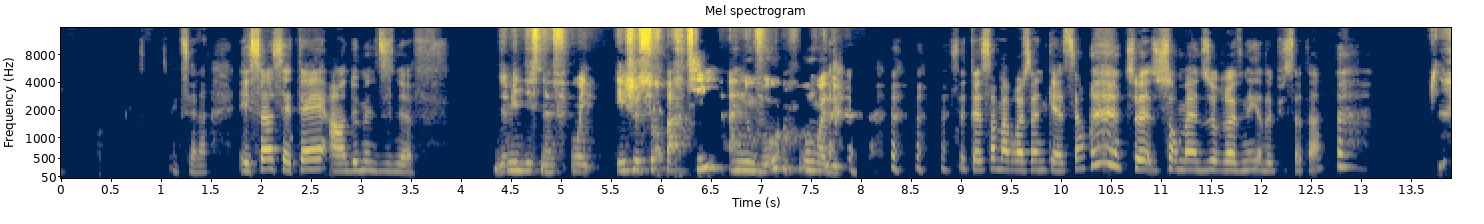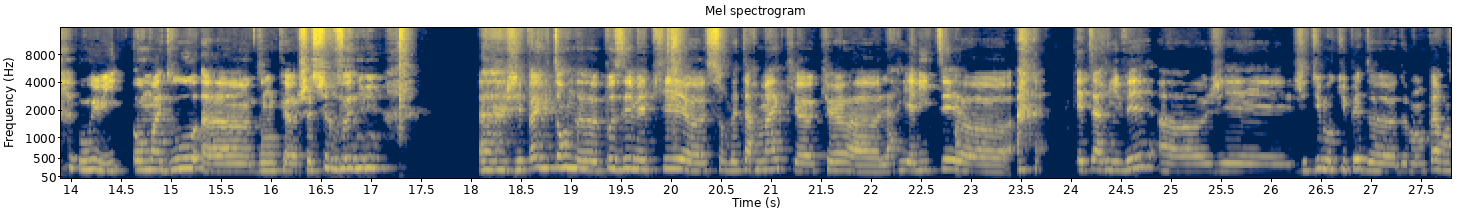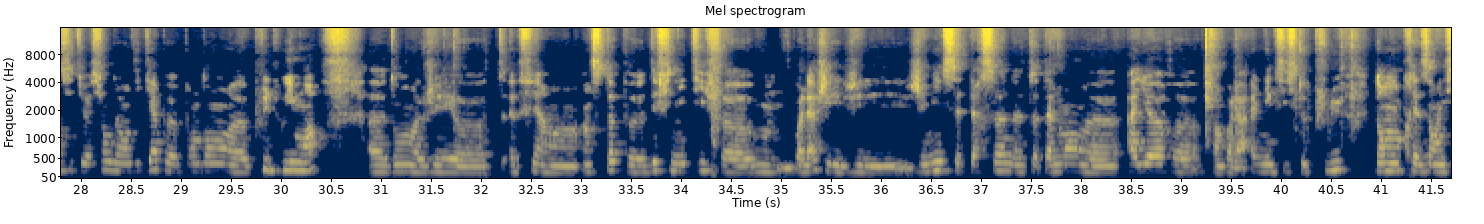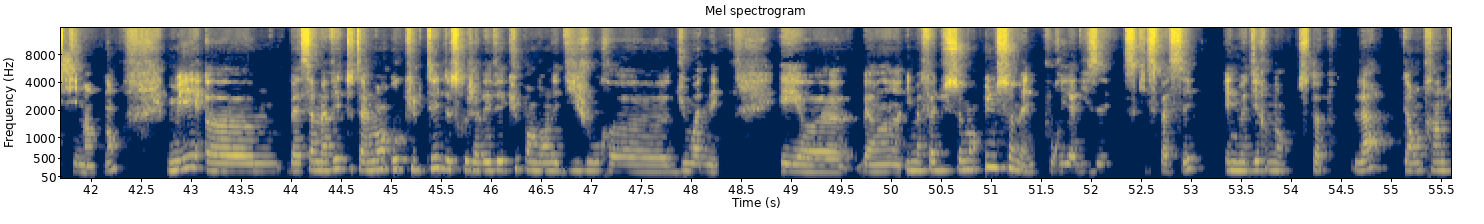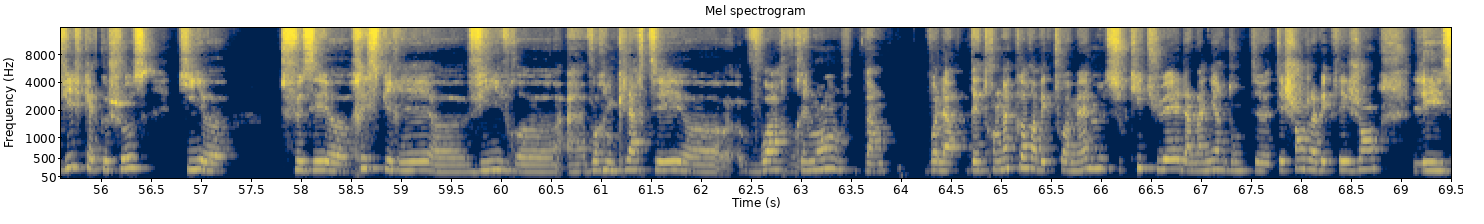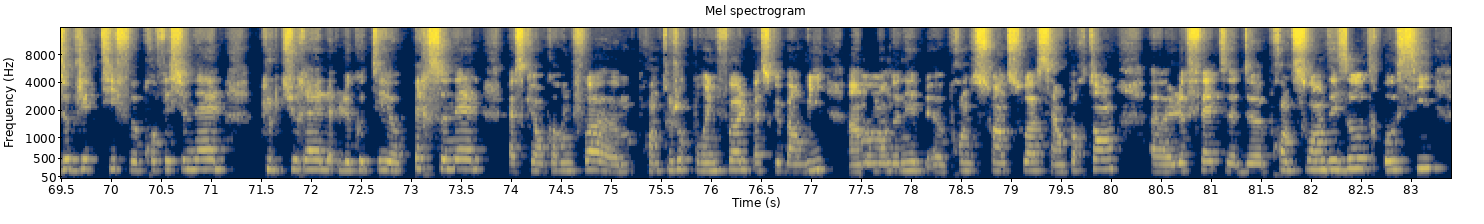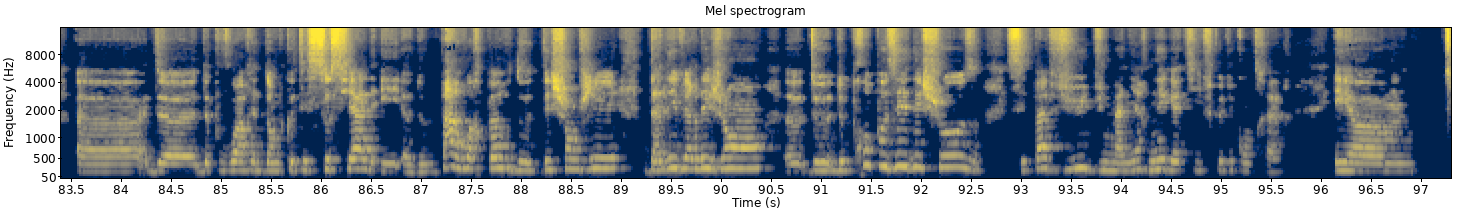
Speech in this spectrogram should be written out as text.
Excellent. Et ça c'était en 2019. 2019, oui. Et je suis repartie à nouveau au mois d'août. C'était ça ma prochaine question. Tu as sûrement dû revenir depuis ce temps. Oui, oui, au mois d'août. Euh, donc, euh, je suis revenue. Euh, j'ai pas eu le temps de poser mes pieds sur le tarmac que la réalité est arrivé, euh, j'ai dû m'occuper de, de, mon père en situation de handicap euh, pendant euh, plus de huit mois, euh, dont j'ai fait un, un stop définitif. voilà, j'ai mis cette personne totalement ailleurs. enfin voilà, elle n'existe plus dans mon présent ici maintenant. Mais ben, ça m'avait totalement occulté de ce que j'avais vécu pendant les dix jours du mois de mai. Et ben, il m'a fallu seulement une semaine pour réaliser ce qui se passait et de me dire non, stop. Là, tu es en train de vivre quelque chose qui euh, te faisait euh, respirer, euh, vivre, avoir une clarté, voir vraiment ben, voilà, d'être en accord avec toi-même sur qui tu es, la manière dont tu échanges avec les gens, les objectifs professionnels, culturels, le côté euh, personnel, parce que encore une fois, euh, prendre toujours pour une folle, parce que ben oui, à un moment donné, euh, prendre soin de soi, c'est important. le fait de prendre soin des autres aussi, de, pouvoir être dans le côté social et de ne pas avoir peur d'échanger, d'aller vers les gens, de, de proposer des choses, c'est pas vu d'une manière négative que du contraire. Et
